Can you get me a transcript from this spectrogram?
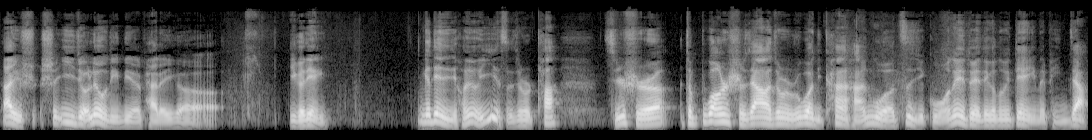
《夏女》是是一九六零年拍的一个一个电影，那个电影很有意思，就是它其实就不光是十佳了，就是如果你看韩国自己国内对这个东西电影的评价，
